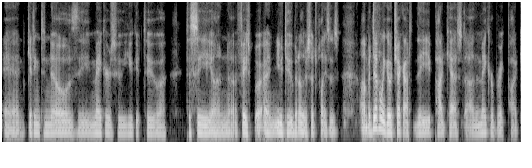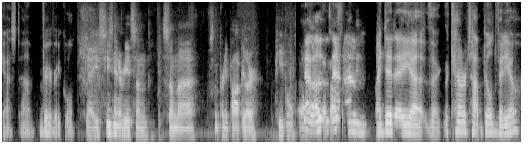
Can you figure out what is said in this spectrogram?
and getting to know the makers who you get to. Uh, to see on uh, Facebook and YouTube and other such places, um, but definitely go check out the podcast, uh, the Make or Break podcast. Uh, very, very cool. Yeah, he's he's interviewed some some uh some pretty popular people. yeah, Uh, other than that's that, um, I did a uh, the the countertop build video,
